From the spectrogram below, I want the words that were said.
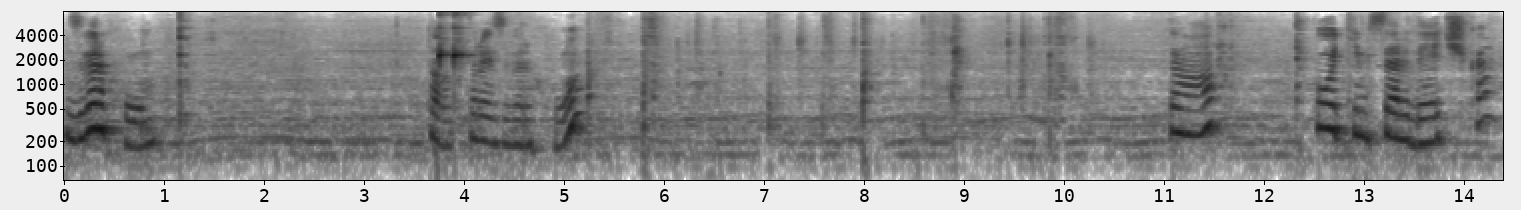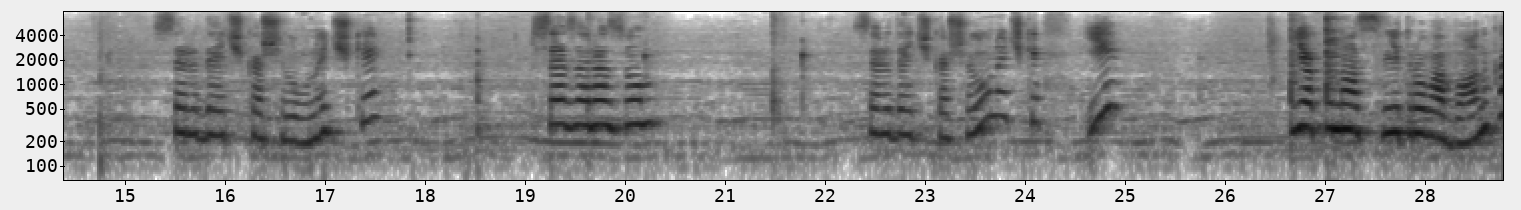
зверху. Так, 3 зверху. Так, потім сердечка, сердечка, шлуночки. Все заразом. Сердечка, шлуночки. І, як у нас літрова банка,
